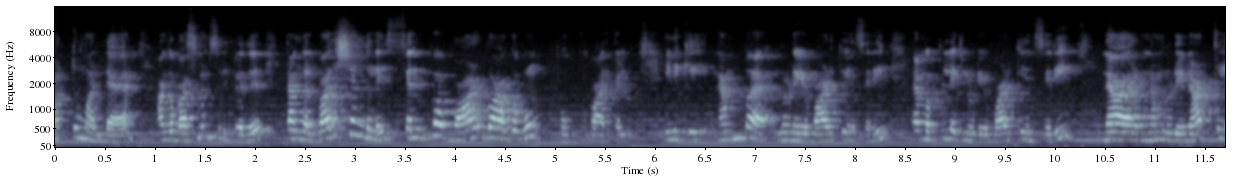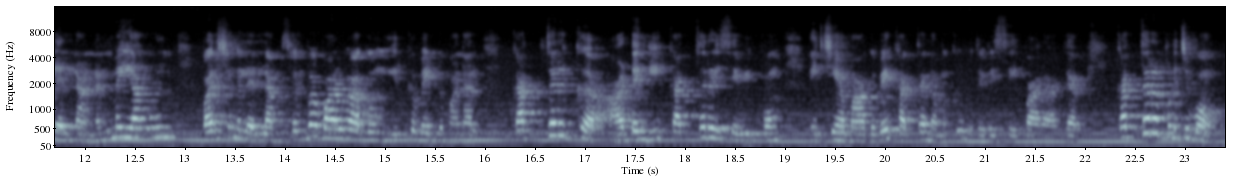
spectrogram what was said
மட்டுமல்ல அங்கே வசனம் சொல்கிறது தங்கள் வருஷங்களை செல்வ வாழ்வாகவும் போக்குவார்கள். இன்னைக்கு நம்மளுடைய வாழ்க்கையும் சரி நம்ம பிள்ளைகளுடைய வாழ்க்கையும் சரி நா- நம்மளுடைய நாட்கள் எல்லாம் நன்மையாகவும் வருஷங்கள் எல்லாம் செல்வ வாழ்வாகவும் இருக்க வேண்டுமானால் கத்தருக்கு அடங்கி கத்தரை செவிப்போம். நிச்சயமாகவே கத்தர் நமக்கு உதவி செய்வாராக. கத்தரை பிடிச்சுப்போம்.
